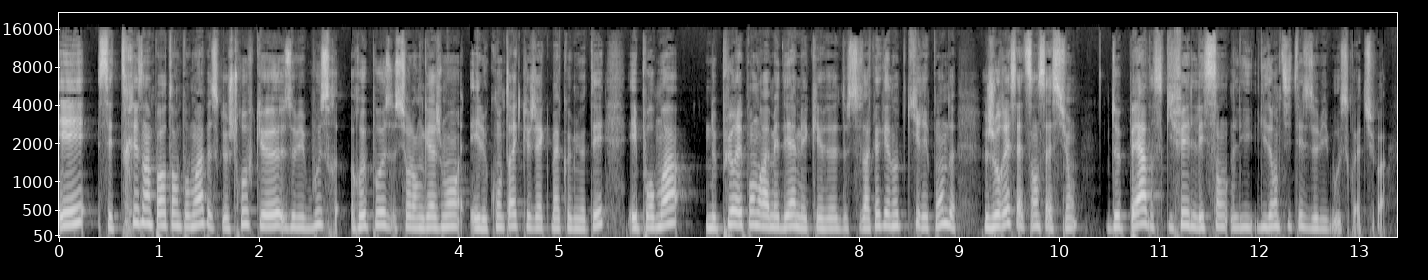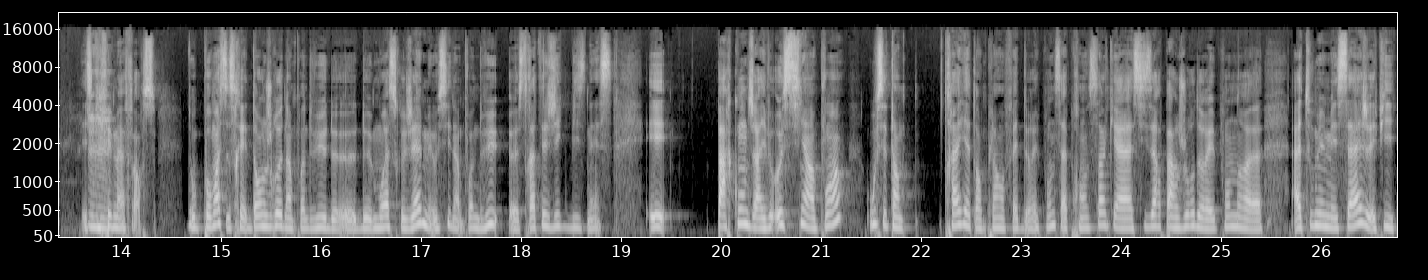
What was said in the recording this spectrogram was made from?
Et c'est très important pour moi parce que je trouve que The Big Boost repose sur l'engagement et le contact que j'ai avec ma communauté. Et pour moi, ne plus répondre à mes DM et que ce soit quelqu'un d'autre qui réponde, j'aurai cette sensation de perdre ce qui fait l'identité de The Big Boost, quoi, tu vois, et ce qui mm. fait ma force. Donc pour moi, ce serait dangereux d'un point de vue de, moi, ce que j'aime, mais aussi d'un point de vue euh, stratégique business. Et par contre, j'arrive aussi à un point où c'est un travail à temps plein, en fait, de répondre. Ça prend 5 à 6 heures par jour de répondre euh, à tous mes messages. Et puis,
